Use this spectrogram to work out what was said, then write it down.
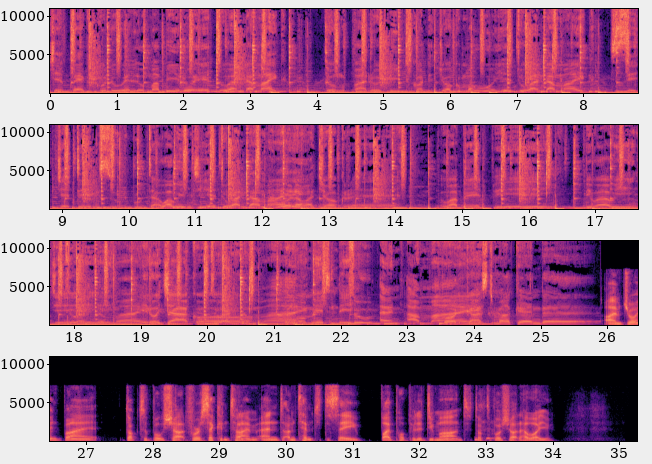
Dong weche kod mabiro e tuanda mike Dong paro dit kod jok mawuoye tuanda mike Seche tin sud buta wawinji e tuanda mike wachokre. Wabed piny bi wawinje. Ero chako. Dong omit ndi. And a podcast makende. I'm joined by Dr. Boshart for a second time, and I'm tempted to say by popular demand. Dr. Boshart, how are you?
